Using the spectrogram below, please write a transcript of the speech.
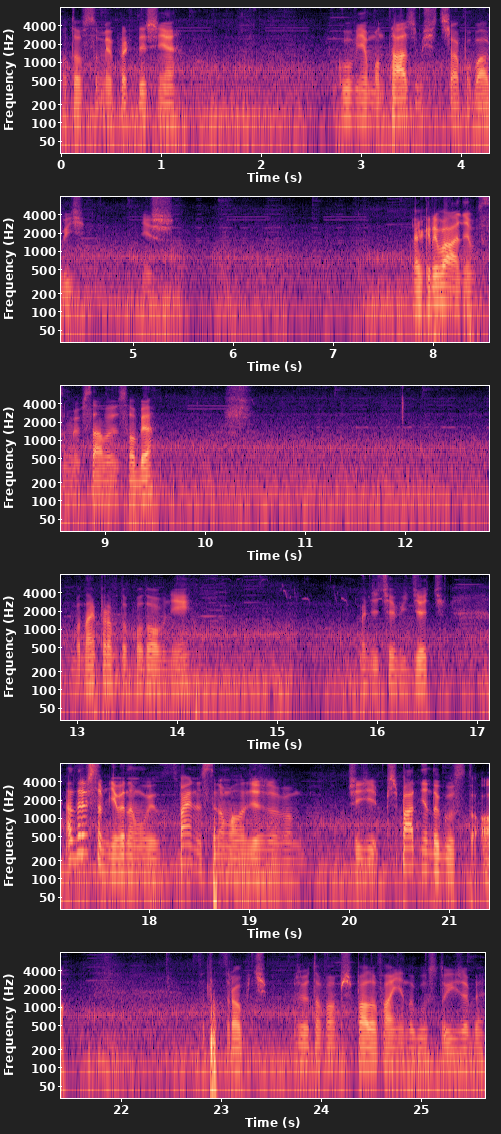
Bo to w sumie praktycznie... Głównie montażem się trzeba pobawić, niż... Nagrywaniem w sumie w samym sobie. Bo najprawdopodobniej będziecie widzieć. A zresztą nie będę mówił, z fajnym stylem mam nadzieję, że wam przyjdzie, przypadnie do gustu. O. Co to zrobić? Żeby to wam przypadło fajnie do gustu i żeby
